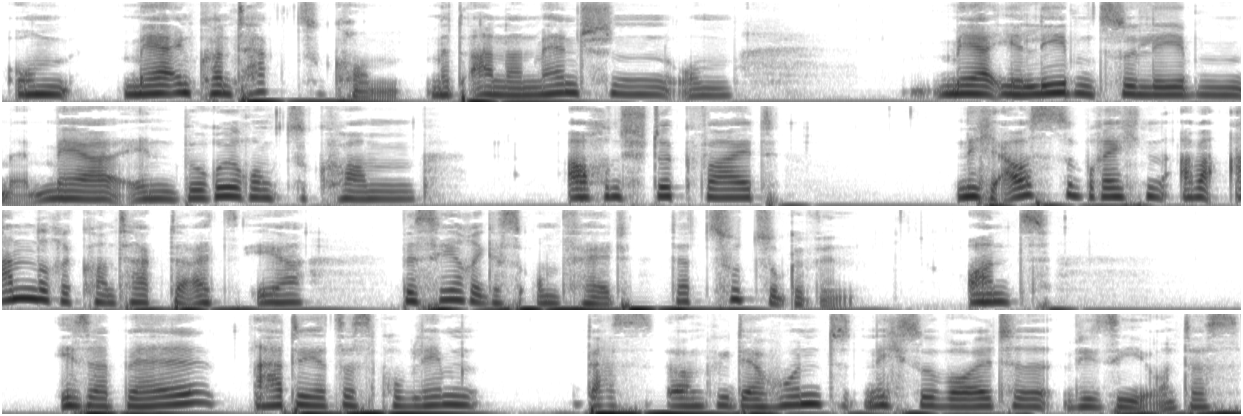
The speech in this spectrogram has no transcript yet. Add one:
um mehr in Kontakt zu kommen mit anderen Menschen, um mehr ihr Leben zu leben, mehr in Berührung zu kommen, auch ein Stück weit nicht auszubrechen, aber andere Kontakte als ihr bisheriges Umfeld dazu zu gewinnen. Und Isabel hatte jetzt das Problem, dass irgendwie der Hund nicht so wollte wie sie. Und das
